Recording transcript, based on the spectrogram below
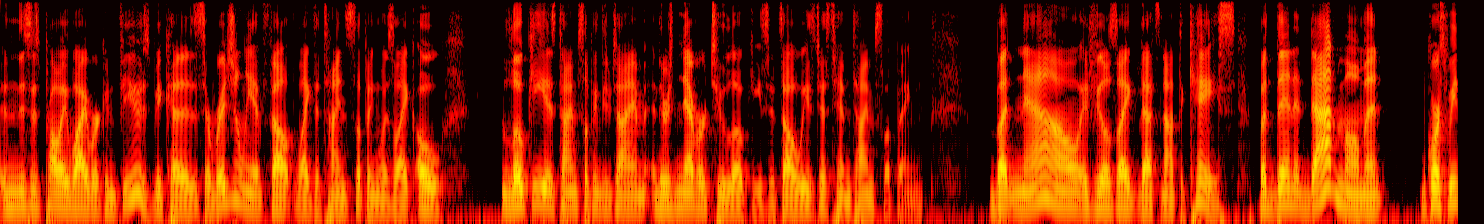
and this is probably why we're confused because originally it felt like the time slipping was like, oh, Loki is time slipping through time. and There's never two Lokis. It's always just him time slipping. But now it feels like that's not the case. But then at that moment, of course, we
